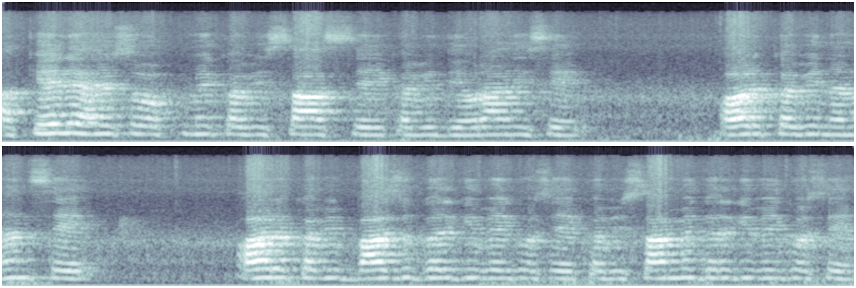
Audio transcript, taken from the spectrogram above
अकेले है सो वक्त में कभी सास से, कभी देवरानी से, और कभी ननन से, और कभी बाजू घर की बेगों से, कभी सामने घर की बेगों से।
